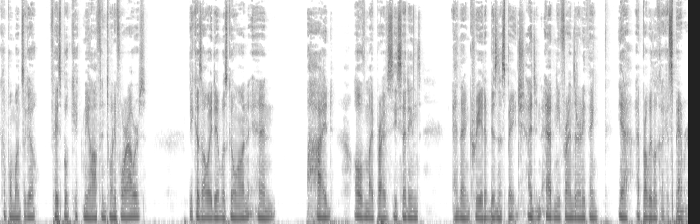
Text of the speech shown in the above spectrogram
a couple months ago. Facebook kicked me off in 24 hours because all I did was go on and hide all of my privacy settings and then create a business page. I didn't add any friends or anything. Yeah, I probably look like a spammer.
